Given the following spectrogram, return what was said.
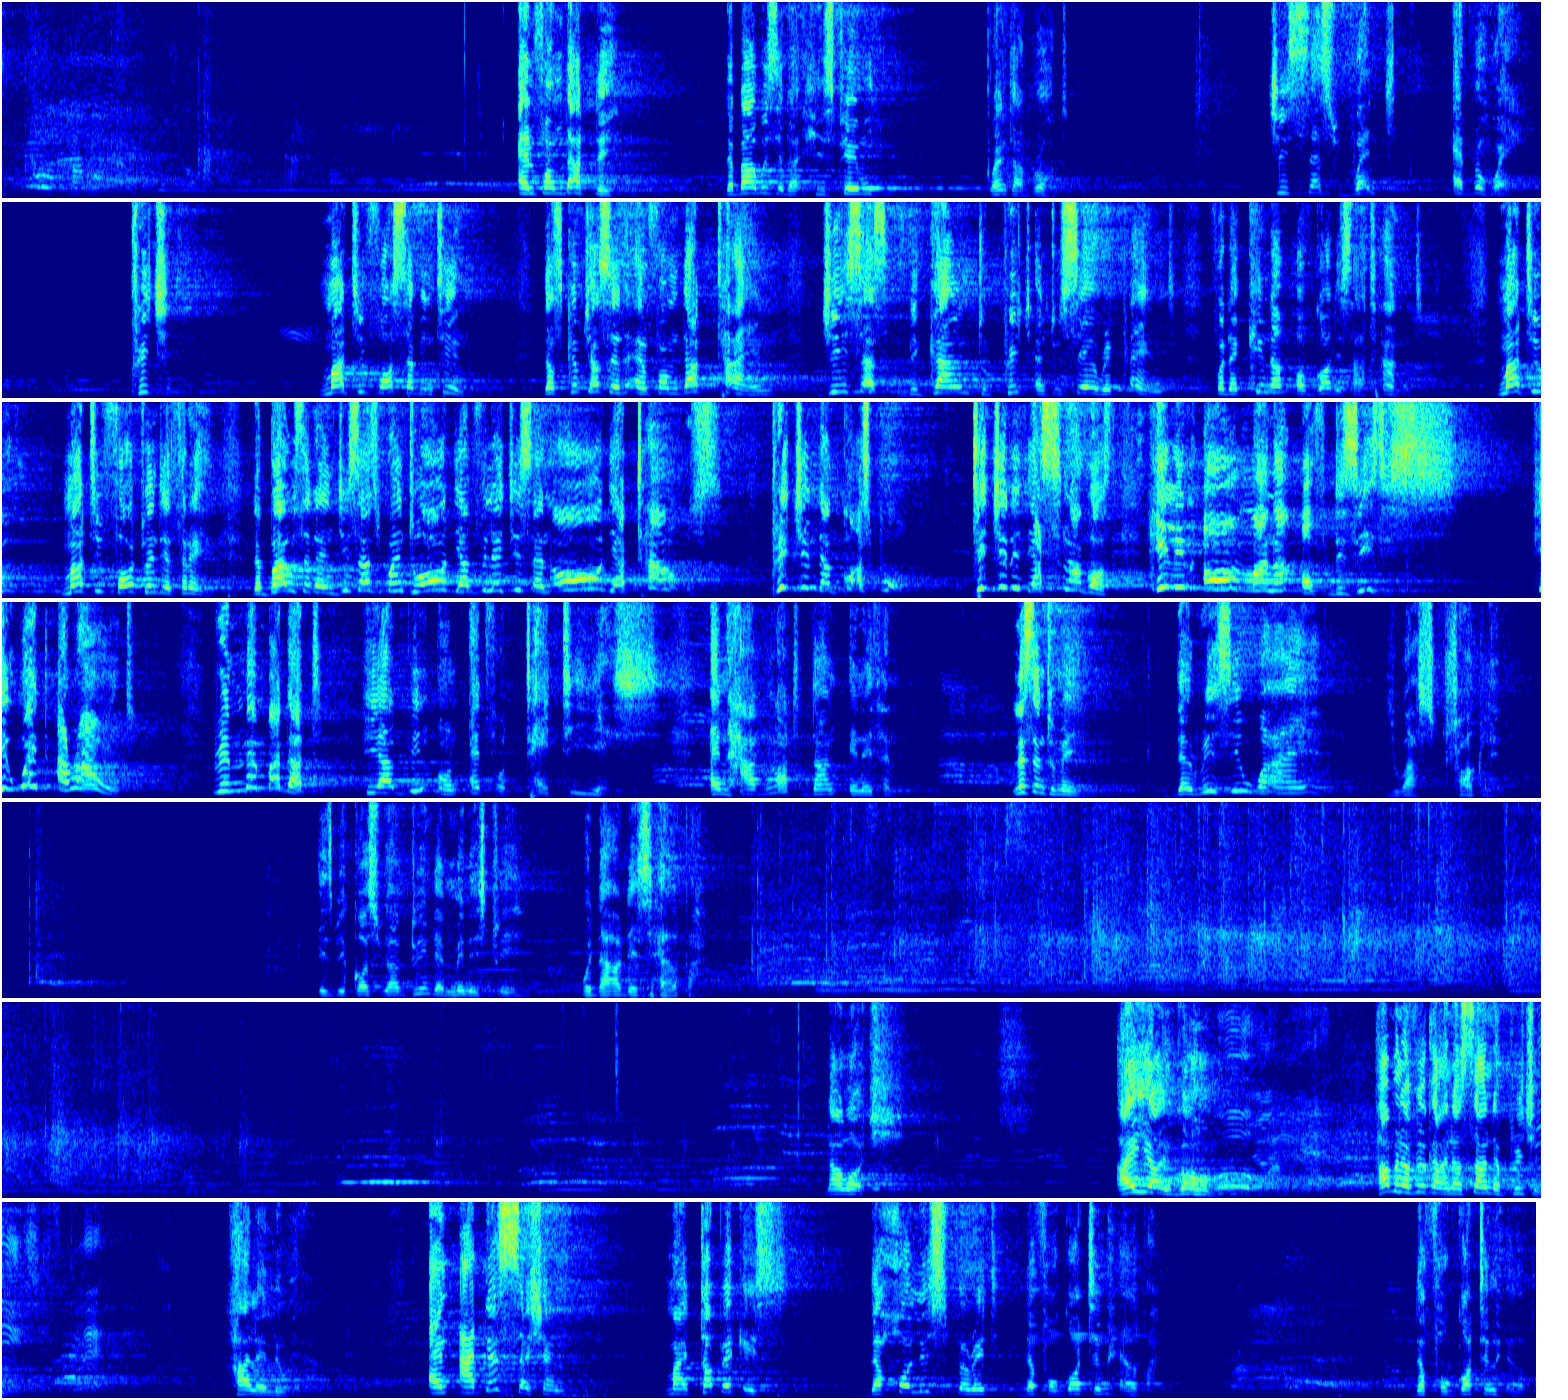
And from that day, the Bible said that his fame went abroad. Jesus went everywhere preaching. Matthew 4 17. The scripture says, and from that time, Jesus began to preach and to say, Repent, for the kingdom of God is at hand. Matthew Matthew 4 23. The Bible said, and Jesus went to all their villages and all their towns, preaching the gospel, teaching in their synagogues, healing all manner of diseases. He went around. Remember that he had been on earth for 30 years and had not done anything. Listen to me. The reason why you are struggling is because you are doing the ministry without this helper. Now watch. I hear you go home. How many of you can understand the preaching? Hallelujah. And at this session, my topic is the Holy Spirit, the forgotten helper. The forgotten helper.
